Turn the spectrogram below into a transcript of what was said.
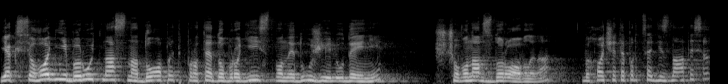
Як сьогодні беруть нас на допит про те добродійство недужій людині, що вона вздоровлена, ви хочете про це дізнатися?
